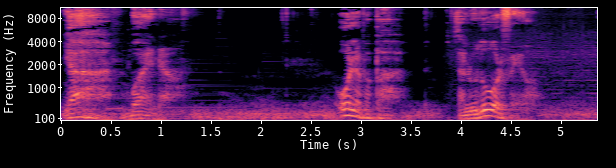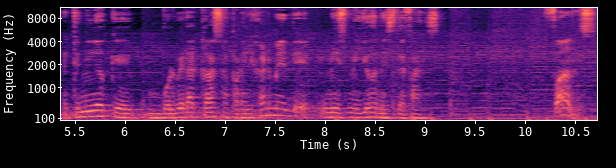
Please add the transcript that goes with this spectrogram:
ya, bueno. Hola papá, saludó Orfeo. He tenido que volver a casa para alejarme de mis millones de fans. ¿Fans?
